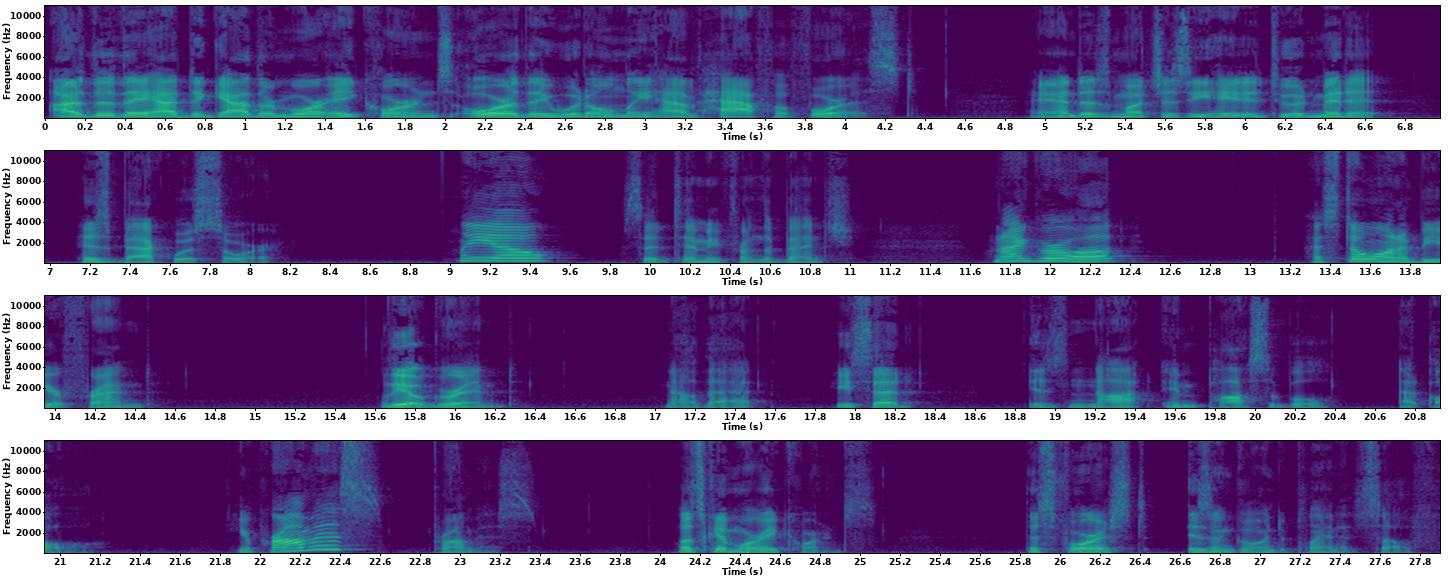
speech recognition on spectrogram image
Either they had to gather more acorns or they would only have half a forest. And as much as he hated to admit it, his back was sore. Leo, said Timmy from the bench, when I grow up, I still want to be your friend. Leo grinned. Now that, he said, is not impossible at all. You promise? Promise. Let's get more acorns. This forest isn't going to plant itself.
